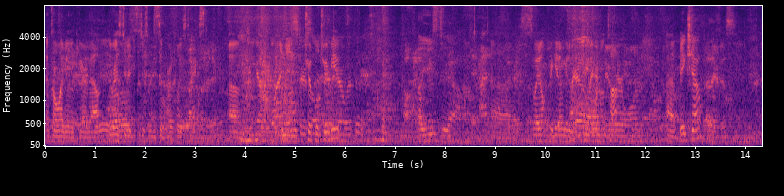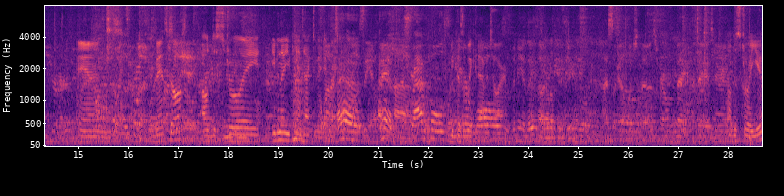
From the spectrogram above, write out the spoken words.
That's all I really care about. The rest of it's just superfluous text. Um, You got a black And then monster triple soldier tribute? with it. I used to. uh, so I don't forget, I'm gonna put got three like one on top. Uh, Big Show. Oh, there it is. And advanced draw, I'll destroy, even though you can't activate it right I have, I have uh, trap holes because of Wicked Avatar. Any of those? I still got a bunch of those from back in the day, too. I'll destroy you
